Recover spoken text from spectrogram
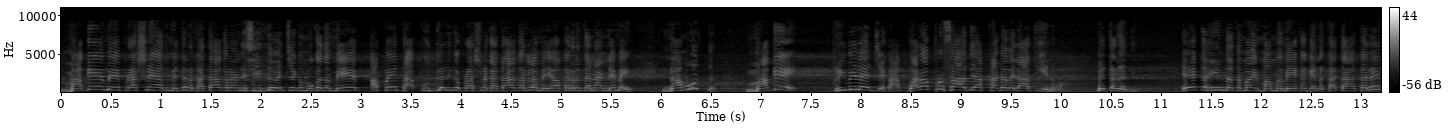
මගේ මේ ප්‍රශ්නය අද මෙතන කතා කරන්න සිද්ධ වෙච්ච එක මොකද මේ අපේ පුද්ගලික ප්‍රශ්න කතා කරලා මේවා කරන තැනක් නෙමෙයි. නමුත් මගේ ප්‍රිවිලේජ් එකක් වරප්‍රසාදයක් කඩ වෙලා තියෙනවා මෙතනදී. ඒක හින්දා තමයි මම මේක ගැන කතා කරේ.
